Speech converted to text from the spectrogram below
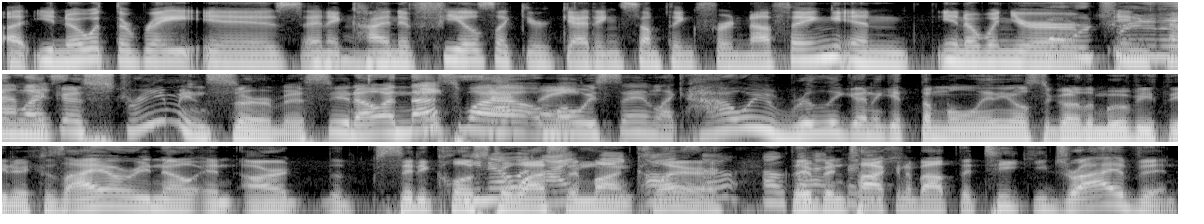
uh, you know what the rate is and Mm-hmm. it kind of feels like you're getting something for nothing and you know when your well, we're treating it like is a streaming service, you know, and that's why I'm always saying, like, how are we really going to get the millennials to go to the movie theater? Because I already know in our the city close You know to us I in Montclair. Oh, they've been talking about the Tiki Drive-In,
